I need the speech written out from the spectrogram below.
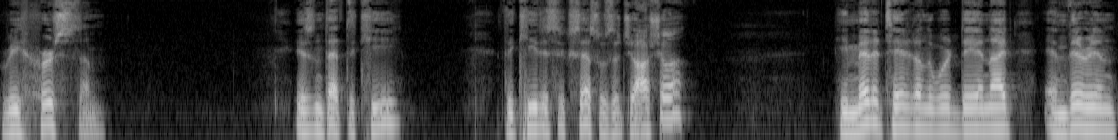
Rehearse them. Isn't that the key? The key to success was it Joshua? He meditated on the word day and night, and therein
